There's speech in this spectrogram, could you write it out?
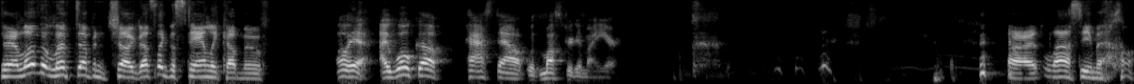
Yeah, I love the lift up and chug. That's like the Stanley Cup move. Oh yeah, I woke up passed out with mustard in my ear. all right, last email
